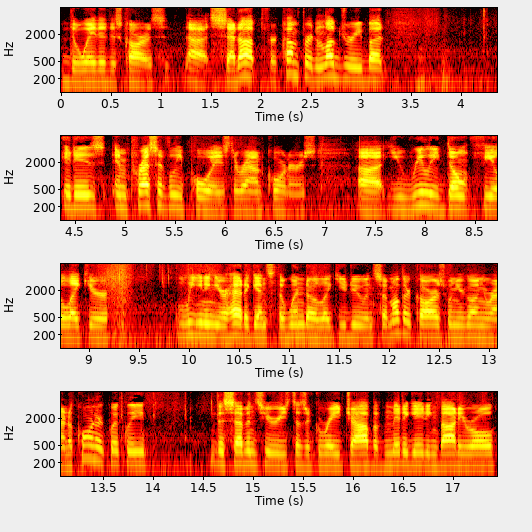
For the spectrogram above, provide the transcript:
the way that this car is uh, set up for comfort and luxury, but it is impressively poised around corners. Uh, you really don't feel like you're leaning your head against the window like you do in some other cars when you're going around a corner quickly. The 7 Series does a great job of mitigating body roll,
